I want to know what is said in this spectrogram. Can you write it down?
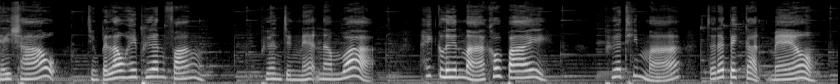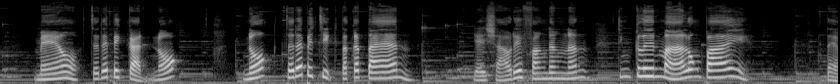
ยายเช้าจึงไปเล่าให้เพื่อนฟัง เพื่อนจึงแนะนำว่า ให้กลืนหมาเข้าไป เพื่อที่หมาจะได้ไปกัดแมว แมวจะได้ไปกัดนก นกจะได้ไปจิกตะกะแตน ยายเช้าได้ฟังดังนั้น จึงกลืนหมาลงไป แต่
